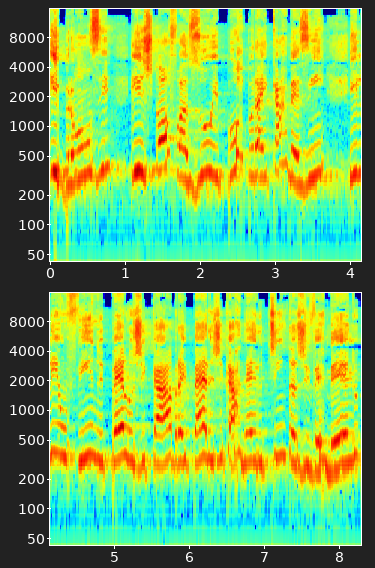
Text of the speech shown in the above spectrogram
e bronze, e estofo azul, e púrpura, e carmesim, e linho fino, e pelos de cabra, e peles de carneiro, tintas de vermelho,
